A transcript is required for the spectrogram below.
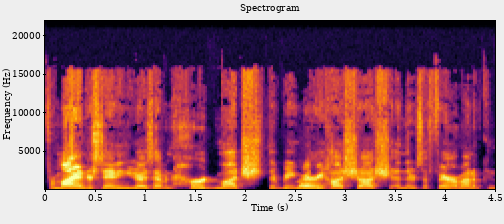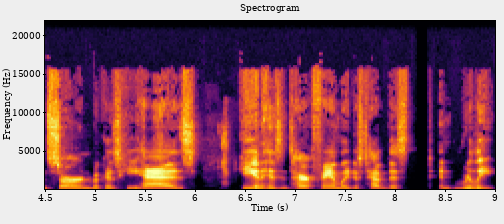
From my understanding, you guys haven't heard much. They're being right. very hush hush, and there's a fair amount of concern because he has he and his entire family just have this really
